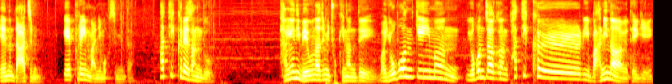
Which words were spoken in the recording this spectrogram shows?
얘는 낮음. 꽤 프레임 많이 먹습니다 파티클 해상도 당연히 매우 낮음이 좋긴 한데 막 요번 게임은 요번 작은 파티클이 많이 나와요 되게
